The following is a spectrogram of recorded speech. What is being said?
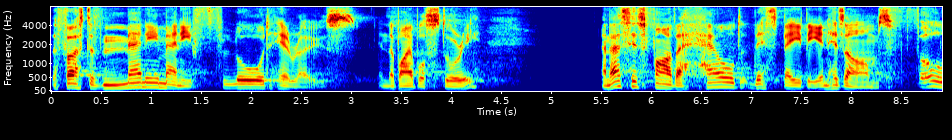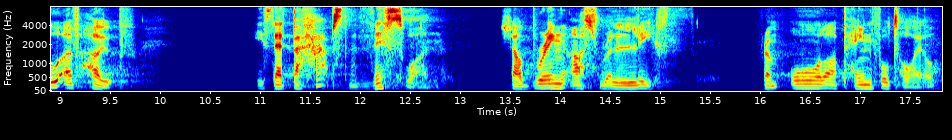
the first of many, many flawed heroes in the Bible story. And as his father held this baby in his arms, full of hope, he said, Perhaps this one shall bring us relief from all our painful toil.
